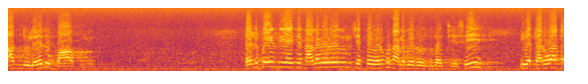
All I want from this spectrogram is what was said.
మందు లేదు మాకు లేదు. తగ్గిపోయింది. అయితే నలభై రోజులు చెప్పే వరకు నలభై రోజులు వచ్చేసి ఇక తర్వాత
